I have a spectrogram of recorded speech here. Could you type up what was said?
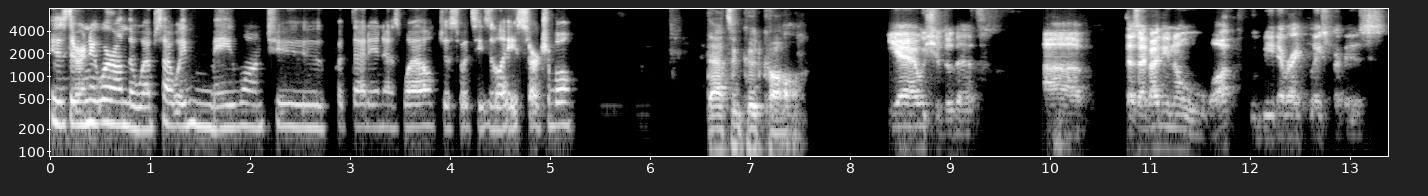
Is there anywhere on the website we may want to put that in as well, just so it's easily searchable? That's a good call. Yeah, we should do that. Uh, does anybody know what would be the right place for this?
